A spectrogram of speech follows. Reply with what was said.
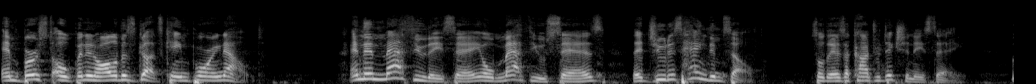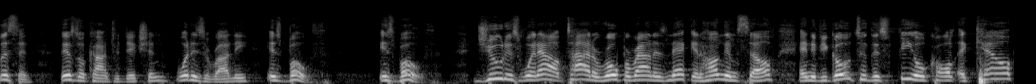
and burst open, and all of his guts came pouring out. And then Matthew, they say, oh, Matthew says that Judas hanged himself. So there's a contradiction, they say. Listen, there's no contradiction. What is it, Rodney? It's both. It's both. Judas went out, tied a rope around his neck, and hung himself. And if you go to this field called Akel,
